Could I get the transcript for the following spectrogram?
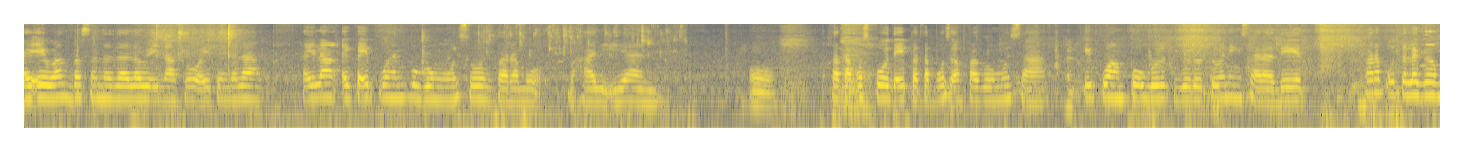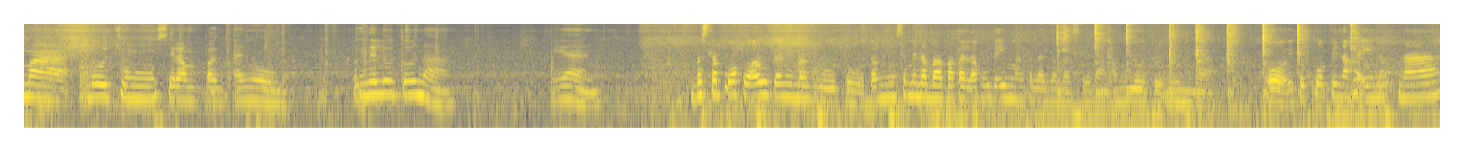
Ay ewan, basta nalalawiin ako. Ito na lang. Kailang, ay kaipuhan po gumuson para mo mahali yan. Oh. Katapos po, dahil patapos ang pagumus ha. Kaipuhan po gurot-gurot ning saradit. Para po talaga ma-load yung siram pag ano. Pag naluto na. Ayan. Basta po ako araw kami magluto. Tapos minsan may nababakal ako, dahil man talaga masirang ang luto ninda. Oh, ito po pinakainot na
